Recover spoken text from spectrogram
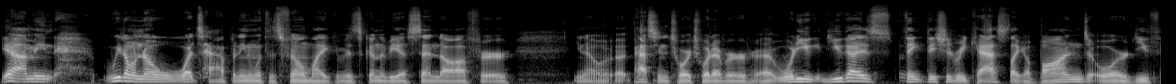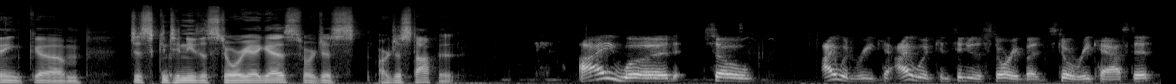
yeah, I mean, we don't know what's happening with this film. Like if it's going to be a send off or you know uh, passing the torch, whatever. Uh, what do you do? You guys think they should recast like a Bond, or do you think um, just continue the story? I guess, or just or just stop it. I would so I would recast. I would continue the story, but still recast it.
